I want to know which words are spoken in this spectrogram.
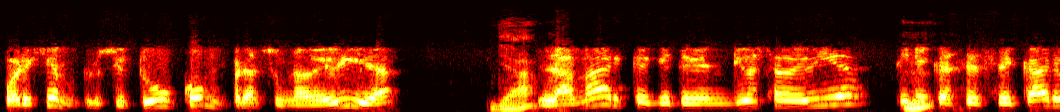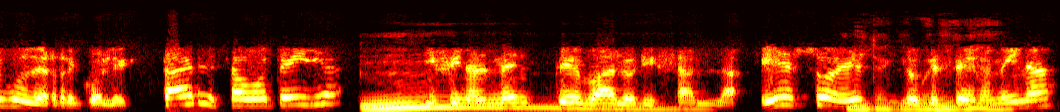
Por ejemplo, si tú compras una bebida, la marca que te vendió esa bebida tiene ¿Mm? que hacerse cargo de recolectar esa botella y mm. finalmente valorizarla. Eso es lo que se denomina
